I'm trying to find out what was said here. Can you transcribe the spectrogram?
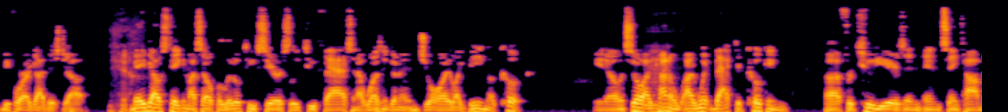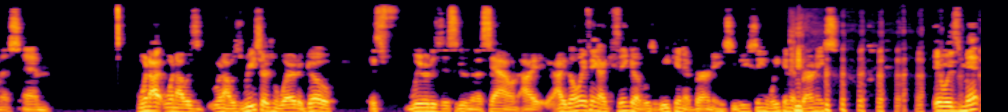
before I got this job. Yeah. Maybe I was taking myself a little too seriously, too fast, and I wasn't going to enjoy like being a cook, you know. And so I mm. kind of I went back to cooking uh, for two years in in St. Thomas, and when I when I was when I was researching where to go, it's weird as this is going to sound, I, I the only thing I could think of was Weekend at Bernie's. Have you seen Weekend at Bernie's? it was meant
